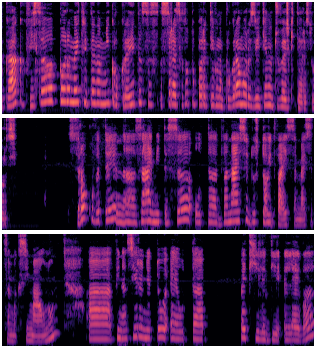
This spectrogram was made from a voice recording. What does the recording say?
Така, какви са параметрите на микрокредита с средствата от Оперативна програма Развитие на човешките ресурси? Сроковете на заемите са от 12 до 120 месеца максимално. финансирането е от 5000 лева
